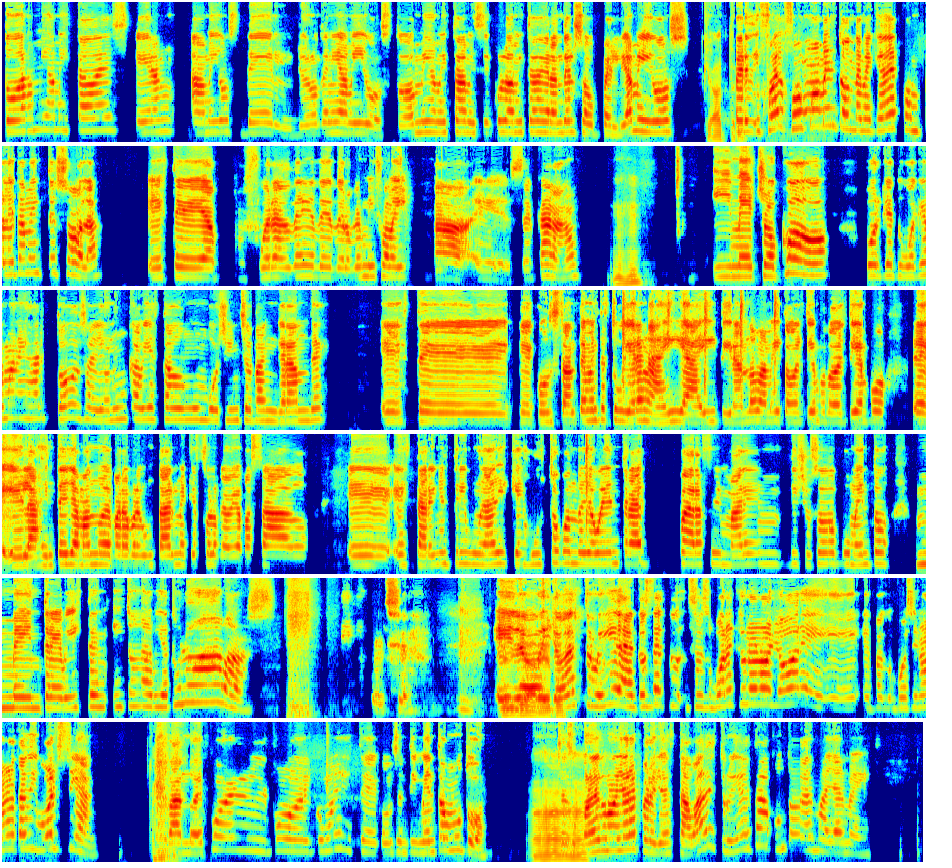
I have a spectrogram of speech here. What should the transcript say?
todas mis amistades eran amigos de él, yo no tenía amigos, todas mis amistades, mi círculo de amistades eran de él, so perdí amigos, perdí, fue, fue un momento donde me quedé completamente sola, este, fuera de, de- de lo que es mi familia eh, cercana, ¿no? Ujú. Y me chocó porque tuve que manejar todo, o sea, yo nunca había estado en un bochinche tan grande, este, que constantemente estuvieran ahí, ahí, tirándome a mí todo el tiempo, todo el tiempo, eh, eh, la gente llamándome para preguntarme qué fue lo que había pasado, eh, estar en el tribunal y que justo cuando yo voy a entrar para firmar en dichoso documento me entrevisten y todavía tú lo amas. Y yo, y yo destruida, entonces se supone que uno no llore, por si no, no te divorcian cuando es por, por ¿cómo es? Este, consentimiento mutuo. Se supone que tú no llores, pero yo estaba destruida, estaba a punto de desmayarme ahí.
